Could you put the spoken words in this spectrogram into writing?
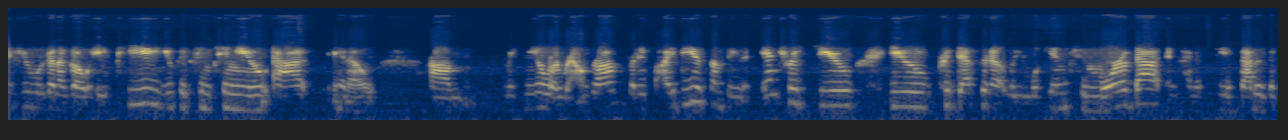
if you were going to go AP, you could continue at you know um, McNeil or Round Rock. But if IB is something that interests you, you could definitely look into more of that and kind of see if that is a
